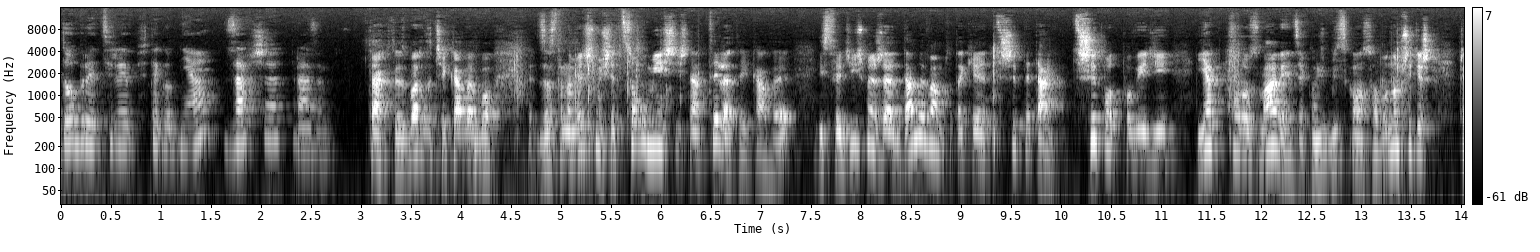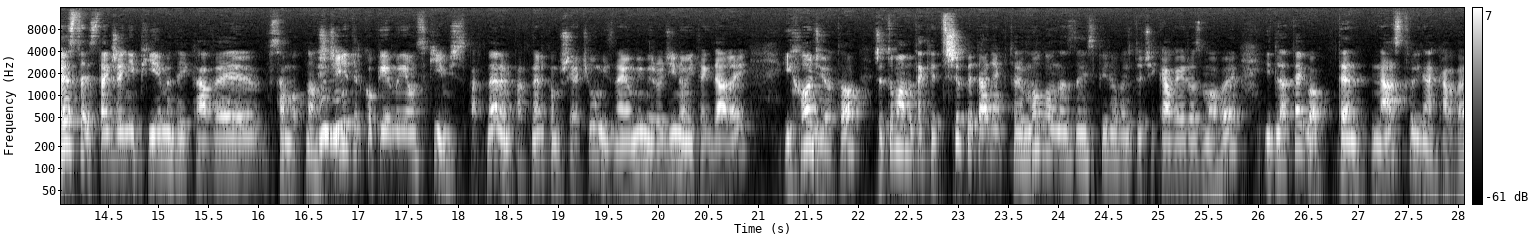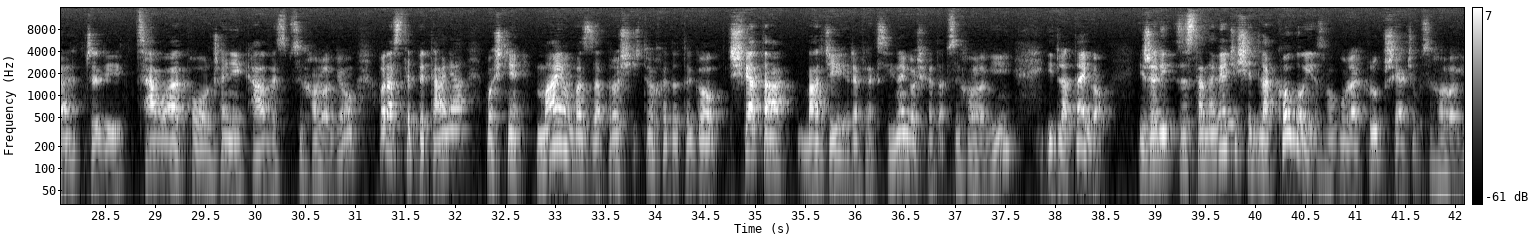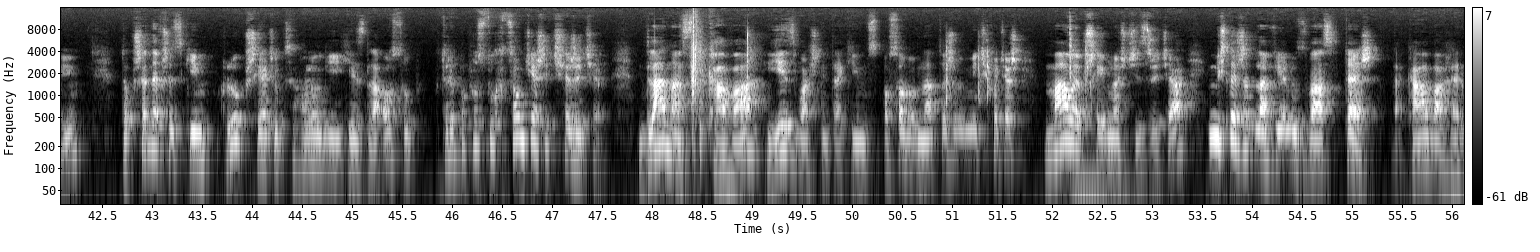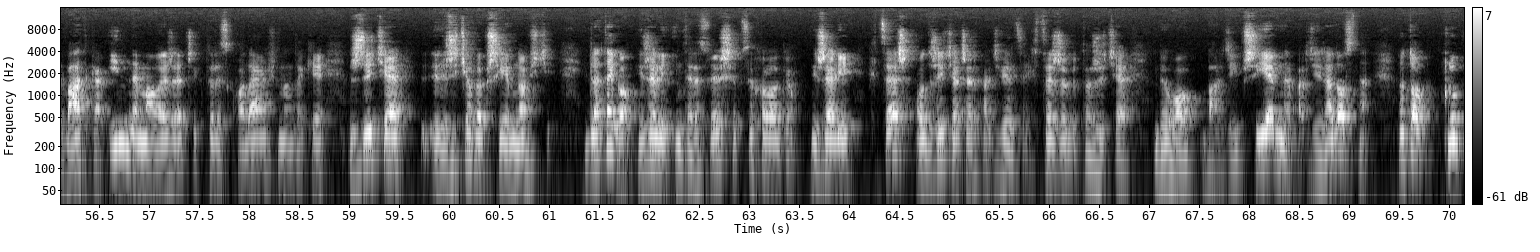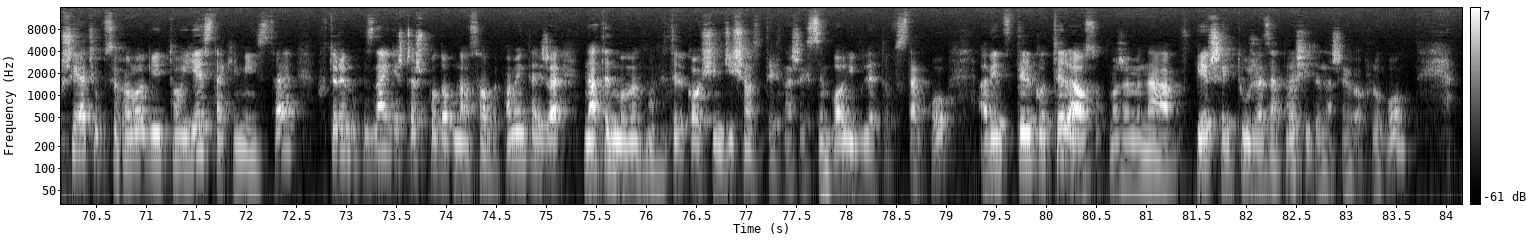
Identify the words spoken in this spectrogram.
dobry tryb tego dnia, zawsze razem. Tak, to jest bardzo ciekawe, bo zastanawialiśmy się, co umieścić na tyle tej kawy i stwierdziliśmy, że damy Wam tu takie trzy pytania, trzy podpowiedzi, jak porozmawiać z jakąś bliską osobą. No przecież często jest tak, że nie pijemy tej kawy w samotności, tylko pijemy ją z kimś, z partnerem, partnerką, przyjaciółmi, znajomymi, rodziną i tak dalej. I chodzi o to, że tu mamy takie trzy pytania, które mogą nas zainspirować do ciekawej rozmowy. I dlatego ten nastrój na kawę, czyli całe połączenie kawy z psychologią oraz te pytania właśnie mają Was zaprosić trochę do tego świata bardziej refleksyjnego, świata psychologii. I dlatego jeżeli zastanawiacie się, dla kogo jest w ogóle Klub Przyjaciół Psychologii, to przede wszystkim Klub Przyjaciół Psychologii jest dla osób, które po prostu chcą cieszyć się życiem. Dla nas kawa jest właśnie takim sposobem na to, żeby mieć chociaż małe przyjemności z życia. I myślę, że dla wielu z Was też ta kawa, herbatka, inne małe rzeczy, które składają się na takie życie, y, życiowe przyjemności. I dlatego, jeżeli interesujesz się psychologią, jeżeli chcesz od życia czerpać więcej, chcesz, żeby to życie było bardziej przyjemne, bardziej radosne, no to Klub Przyjaciół Psychologii to jest takie miejsce, którym znajdziesz też podobne osoby. Pamiętaj, że na ten moment mamy tylko 80 tych naszych symboli biletów wstępu, a więc tylko tyle osób możemy na, w pierwszej turze zaprosić do naszego klubu.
